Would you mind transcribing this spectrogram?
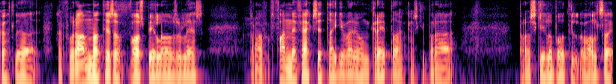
Kötlu að þær fóru annað til þess að fá að spila og svo leiðis bara fanni fekk sitt tækifæri og hún greip það kannski bara bara skilabóð til að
